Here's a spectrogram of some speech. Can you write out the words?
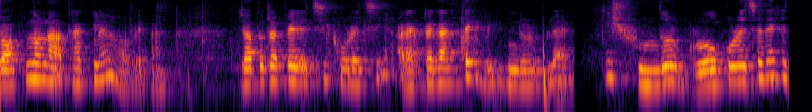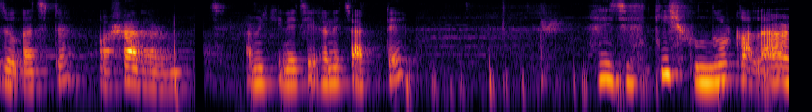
যত্ন না থাকলে হবে না। যতটা পেরেছি করেছি। আর একটা গাছ দেখবি, ইনডোর প্ল্যান্ট কি সুন্দর গ্রো করেছে দেখেছ গাছটা? অসাধারণ। আমি কিনেছি এখানে চারটে। এই যে, কি সুন্দর কালার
